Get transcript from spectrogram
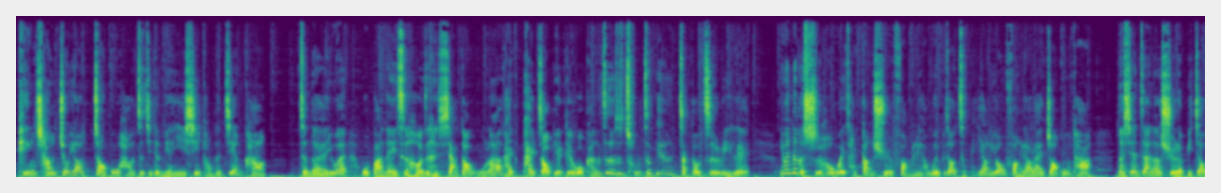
平常就要照顾好自己的免疫系统的健康。真的哎，因为我爸那一次哈，真的很吓到我了。他还拍照片给我看，那真的是从这边长到这里嘞。因为那个时候我也才刚学芳疗，我也不知道怎么样用芳疗来照顾他。那现在呢，学了比较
